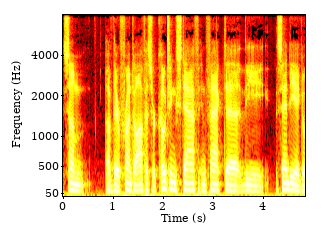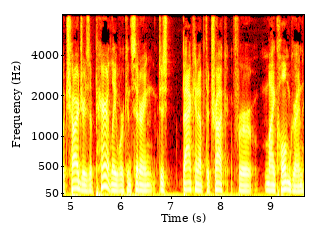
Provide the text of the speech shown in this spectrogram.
some of their front office or coaching staff. In fact, uh, the San Diego Chargers apparently were considering just backing up the truck for Mike Holmgren.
